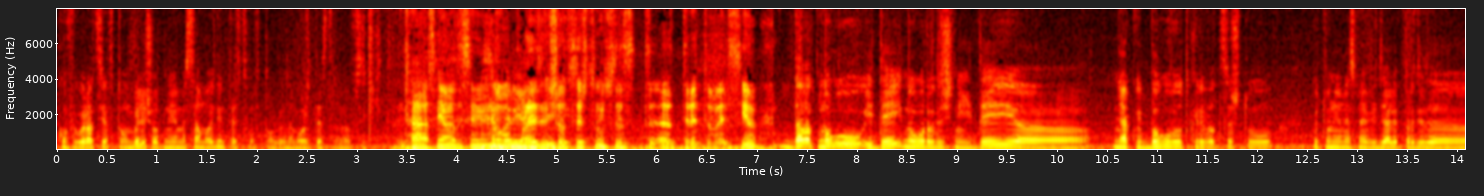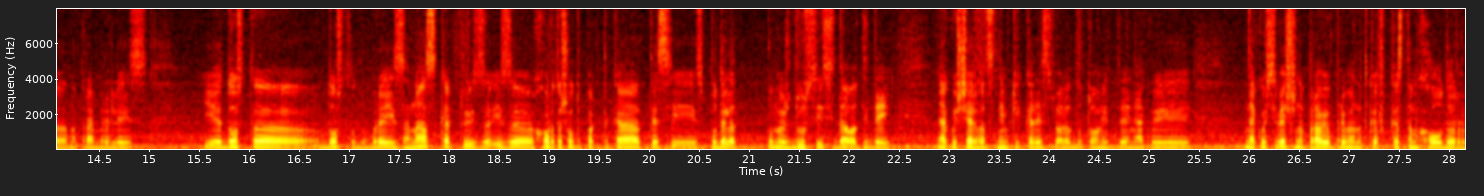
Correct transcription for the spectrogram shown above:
конфигурации автомобили, защото ние имаме само един тест в автомобил, не може да тестваме във всичките. Да, аз няма да съм много полезен, защото също с трета версия. Дават много идеи, много различни идеи. Някои бъгове откриват също, които ние не сме видяли преди да направим релиз. И е доста, доста добре и за нас, както и за, и за хората, защото пък така те си споделят помежду си и си дават идеи. Някои шерват снимки къде си слагат бутоните, някой, някой си беше направил примерно такъв къстъм холдър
